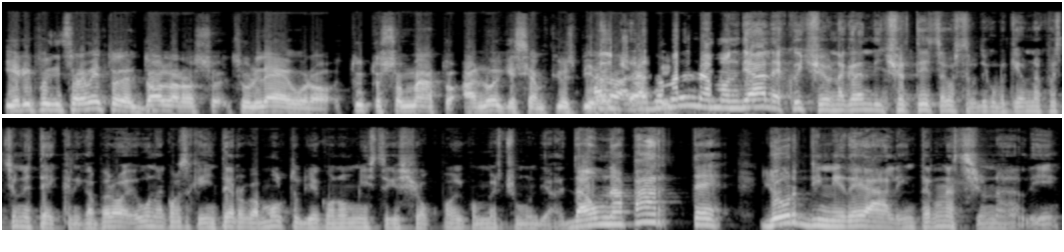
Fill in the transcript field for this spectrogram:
Il riposizionamento del dollaro su, sull'euro, tutto sommato, a noi che siamo più sbilanciati. Allora, la domanda mondiale, qui c'è una grande incertezza, questo lo dico perché è una questione tecnica, però è una cosa che interroga molto gli economisti che si occupano di commercio mondiale. Da una parte gli ordini reali internazionali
